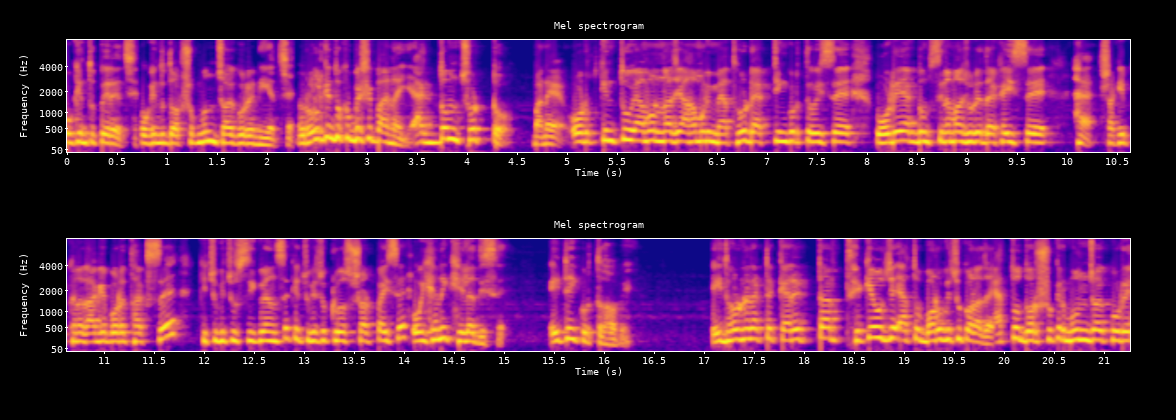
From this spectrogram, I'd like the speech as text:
ও কিন্তু পেরেছে। ও কিন্তু দর্শক মন জয় করে নিয়েছে। রোল কিন্তু খুব বেশি পায় নাই, একদম ছোট্ট। মানে ওর কিন্তু এমন না যে আহামরি মেথড অ্যাক্টিং করতে হইছে, ওরে একদম সিনেমা জুড়ে দেখাইছে। হ্যাঁ শাকিব খানের আগে পরে থাকছে, কিছু কিছু সিকোয়েন্সে কিছু কিছু ক্লোজ শট পাইছে, ওইখানেই খেলে দিছে। এইটাই করতে হবে। এই ধরনের একটা ক্যারেক্টার থেকেও যে এত বড় কিছু করা যায়, এত দর্শকের মন জয় করে,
